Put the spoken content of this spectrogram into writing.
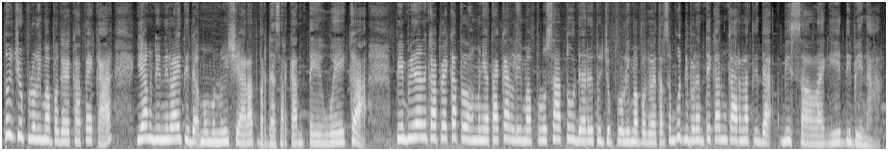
75 pegawai KPK yang dinilai tidak memenuhi syarat berdasarkan TWK. Pimpinan KPK telah menyatakan 50 51 dari 75 pegawai tersebut diberhentikan karena tidak bisa lagi dibina.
